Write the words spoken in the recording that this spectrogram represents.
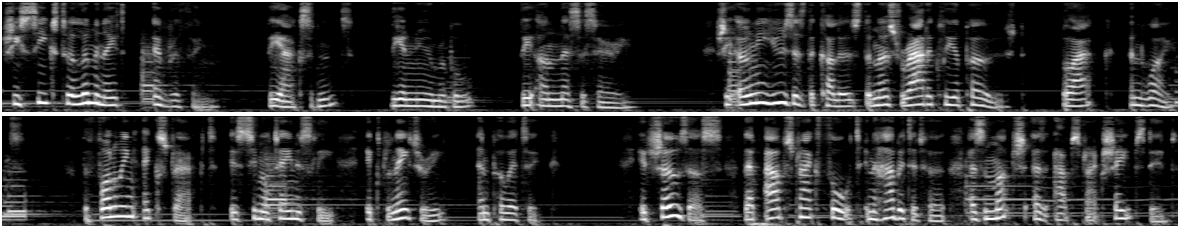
she seeks to eliminate everything the accident, the innumerable, the unnecessary. She only uses the colors the most radically opposed black and white. The following extract is simultaneously explanatory and poetic. It shows us that abstract thought inhabited her as much as abstract shapes did.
